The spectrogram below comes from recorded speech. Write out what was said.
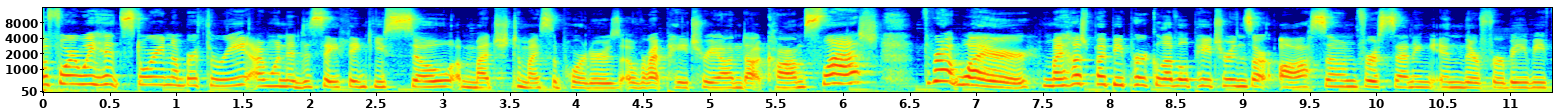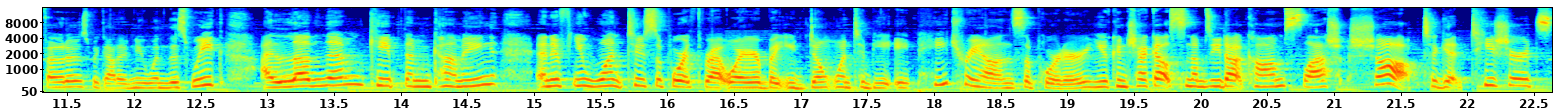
Before we hit story number three, I wanted to say thank you so much to my supporters over at patreon.com slash threatwire. My Hush Puppy Perk level patrons are awesome for sending in their fur baby photos. We got a new one this week. I love them, keep them coming. And if you want to support Threatwire but you don't want to be a Patreon supporter, you can check out snubsie.com slash shop to get t-shirts,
